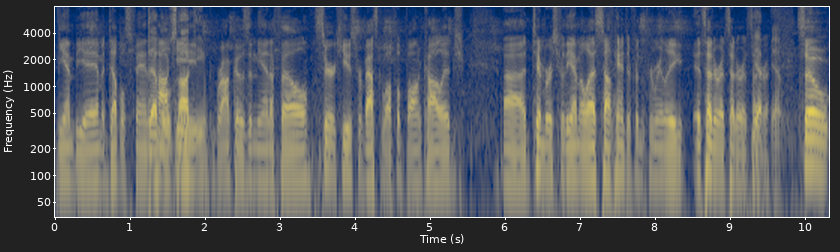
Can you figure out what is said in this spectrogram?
the NBA. I'm a Devils fan Devils, in hockey, hockey. Broncos in the NFL, Syracuse for basketball, football in college, uh, Timbers for the MLS, Southampton for the Premier League, et cetera, et cetera, et cetera. yep. So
